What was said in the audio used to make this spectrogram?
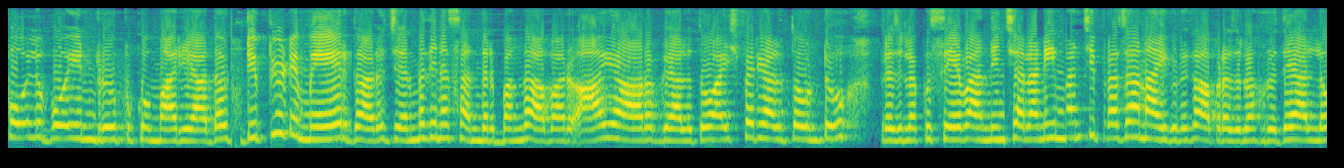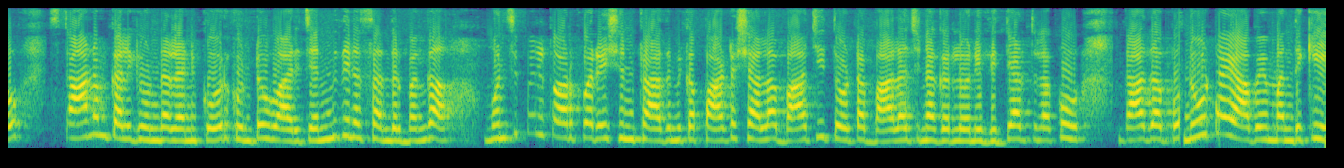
పోలు బోయన్ రూప్ కుమార్ యాదవ్ డిప్యూటీ మేయర్ గారు జన్మదిన సందర్భంగా వారు ఆయా ఆరోగ్యాలతో ఐశ్వర్యాలతో ఉంటూ ప్రజలకు సేవ అందించాలని మంచి ప్రజానాయకుడిగా ప్రజల హృదయాల్లో స్థానం కలిగి ఉండాలని కోరుకుంటూ వారి జన్మదిన సందర్భంగా మున్సిపల్ కార్పొరేషన్ ప్రాథమిక పాఠశాల బాజీతోట బాలాజీనగర్లోని విద్యార్థులకు దాదాపు నూట యాభై మందికి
